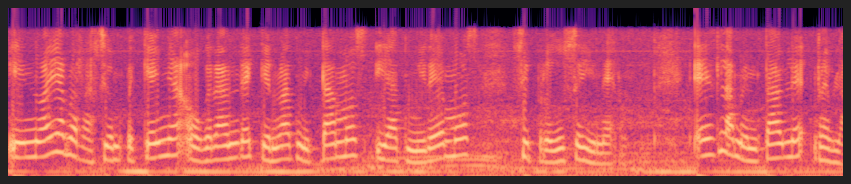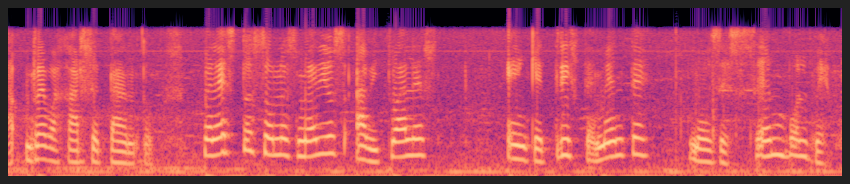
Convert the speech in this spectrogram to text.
y no hay aberración pequeña o grande que no admitamos y admiremos si produce dinero. Es lamentable rebajarse tanto, pero estos son los medios habituales en que tristemente nos desenvolvemos.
